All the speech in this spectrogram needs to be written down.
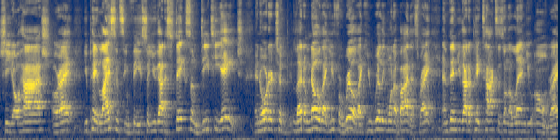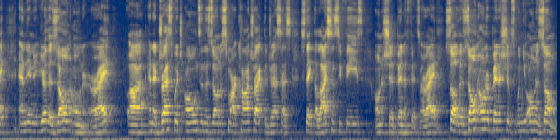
geohash, all right? You pay licensing fees, so you got to stake some DTH in order to let them know like you for real, like you really want to buy this, right? And then you got to pay taxes on the land you own, right? And then you're the zone owner, all right? Uh, an address which owns in the zone of smart contract. The address has staked the licensing fees, ownership benefits, all right? So the zone owner benefits when you own a zone.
